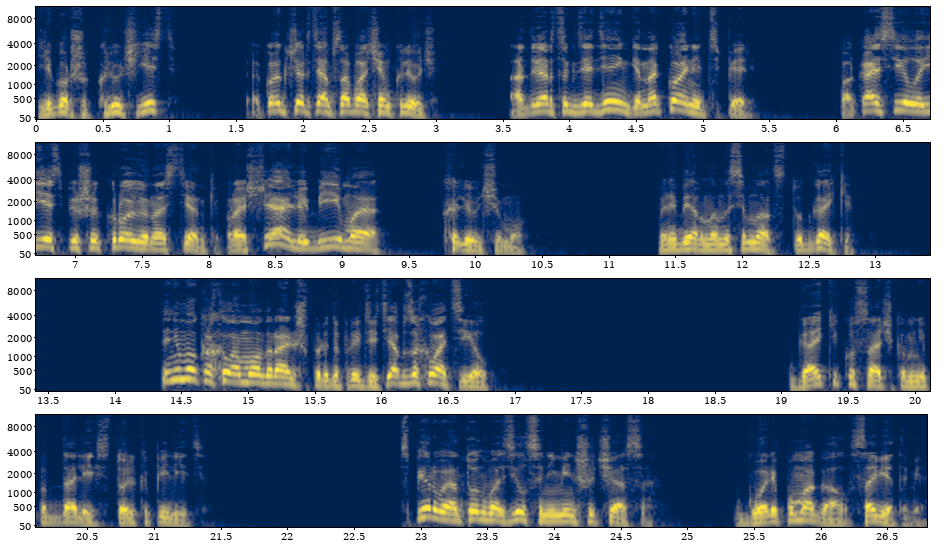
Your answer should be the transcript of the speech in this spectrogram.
Егорша, ключ есть? Какой к чертям собачьим ключ? А дверца где деньги? На коне теперь. Пока силы есть, пиши кровью на стенке. Прощай, любимая. Ключ ему. Примерно на семнадцать. Тут гайки. Ты не мог Ахламон раньше предупредить, я бы захватил. Гайки кусачкам не поддались, только пилить. С первой Антон возился не меньше часа. Горе помогал, советами.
